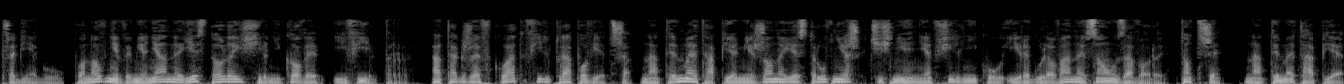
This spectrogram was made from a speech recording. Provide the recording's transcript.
przebiegu. Ponownie wymieniany jest olej silnikowy i filtr a także wkład filtra powietrza. Na tym etapie mierzone jest również ciśnienie w silniku i regulowane są zawory. To 3. Na tym etapie,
